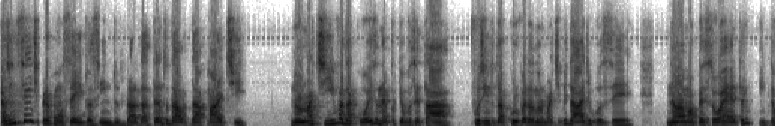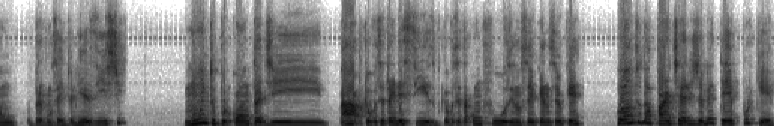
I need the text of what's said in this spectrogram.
A gente sente preconceito, assim, do- da, da- tanto da, da parte normativa da coisa, né? Porque você tá fugindo da curva da normatividade, você não é uma pessoa hétero, então o preconceito ele existe. Muito por conta de. Ah, porque você tá indeciso, porque você tá confuso e não sei o que, não sei o que. Quanto da parte LGBT, por quê?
